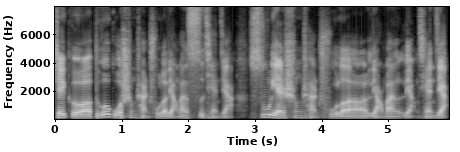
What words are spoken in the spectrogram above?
这个德国生产出了两万四千架，苏联生产出了两万两千架。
